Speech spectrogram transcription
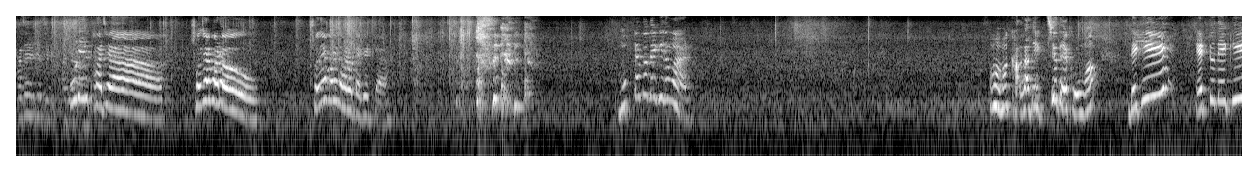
খাজা এসেছে খাজা। পুরীর খাজা। সোজা করো। সোজা করে ধরো প্যাকেটটা মুখটা তো দেখি তোমার ও আমার খালা দেখছে দেখো মা। দেখি একটু দেখি।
